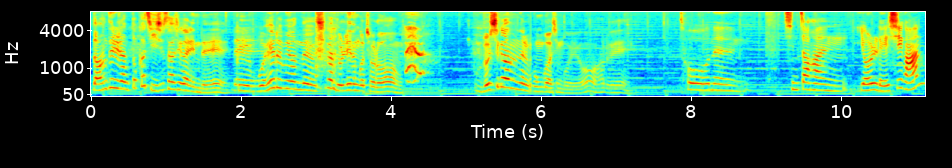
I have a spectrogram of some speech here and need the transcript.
남들이랑 똑같이 24시간인데 네. 그 뭐 헤르미온느 시간 돌리는 것처럼 몇 시간을 공부하신 거예요 하루에? 저는 진짜 한 14시간,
